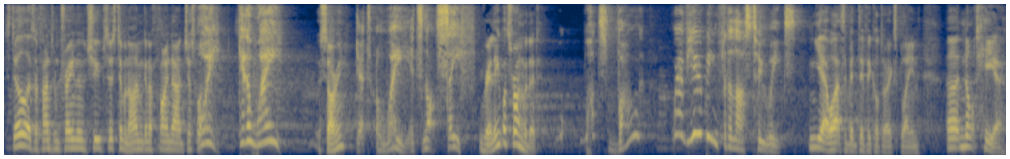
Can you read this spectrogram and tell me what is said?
Still, there's a phantom train in the tube system, and I'm going to find out just what. Oi, get away! Sorry? Get away, it's not safe. Really? What's wrong with it? What's wrong? Where have you been for the last two weeks? Yeah, well, that's a bit difficult to explain. Uh, not here.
